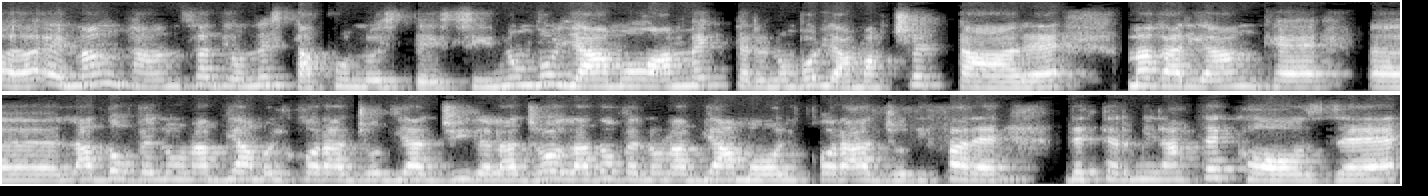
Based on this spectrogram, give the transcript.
eh, è mancanza di onestà con noi stessi. Non vogliamo ammettere, non vogliamo accettare magari anche eh, laddove non abbiamo il coraggio di agire, laddove non abbiamo il coraggio di fare determinate cose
